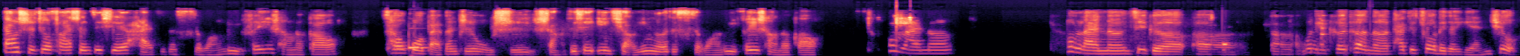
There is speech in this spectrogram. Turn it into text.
当时就发生这些孩子的死亡率非常的高，超过百分之五十以上。这些婴小婴儿的死亡率非常的高。后来呢，后来呢，这个呃呃穆尼科特呢，他就做了一个研究，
